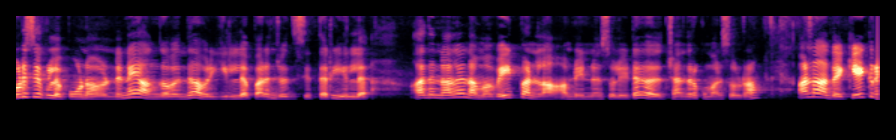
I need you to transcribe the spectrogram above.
குடிசைக்குள்ளே போன உடனே அங்கே வந்து அவர் இல்லை பரஞ்சோதி சித்தர் இல்லை. அதனால் நம்ம வெயிட் பண்ணலாம் அப்படின்னு சொல்லிட்டு சந்திரகுமார் சொல்கிறான் ஆனால் அதை கேட்குற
